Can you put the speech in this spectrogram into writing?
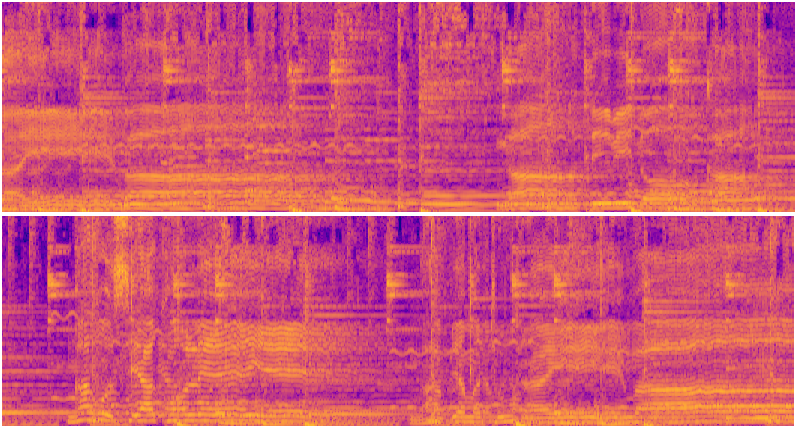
နိုင်ပါငါတည်ပြီးတော့ခါငါကိုဆရာခေါ်လဲရဲ့ငါပြန်မထူးနိုင်ပါ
